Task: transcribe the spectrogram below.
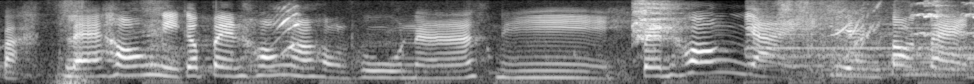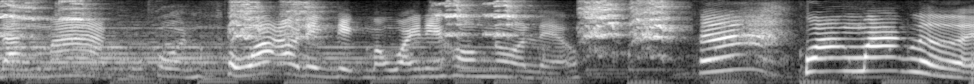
ไปะและห้องนี้ก็เป็นห้องนอนของทูนะ นี่ เป็นห้องใหญ่เสียงต่อแต่ดังมากทุกคน เพราะว่าเอาเด็กๆมาไว้ในห้องนอนแล้วอะกว้างมากเลย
